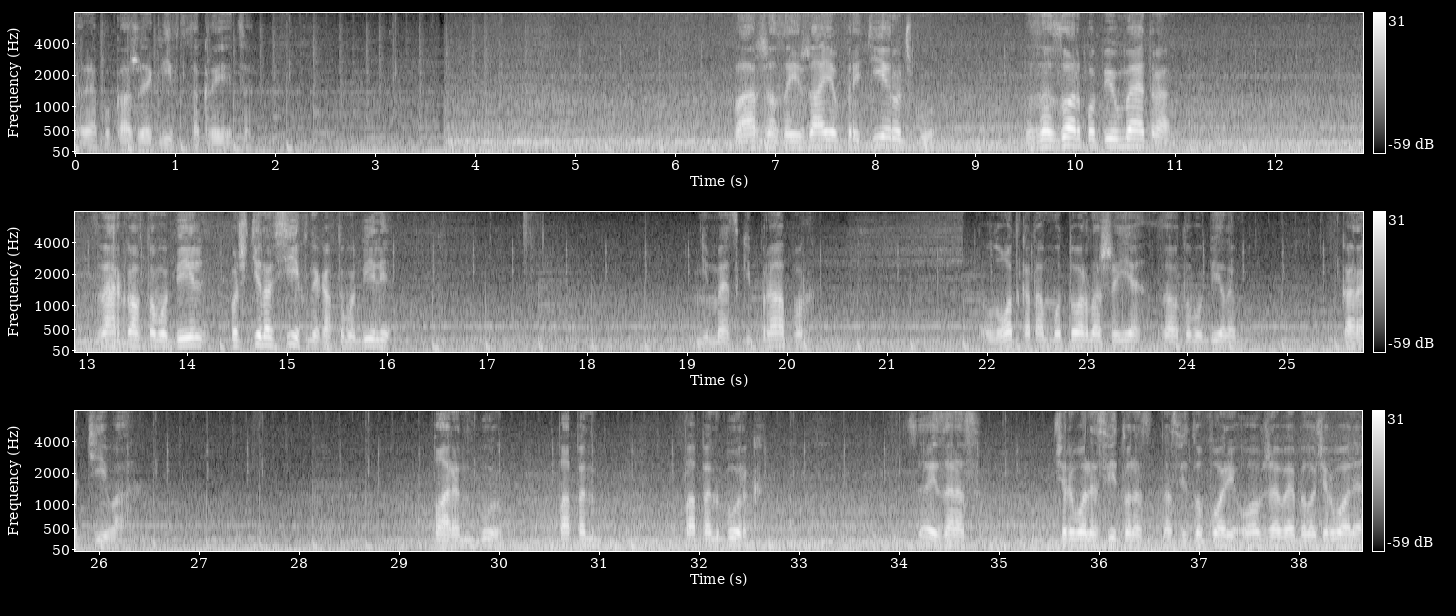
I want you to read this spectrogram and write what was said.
Я покажу, як ліфт закриється. Баржа заїжджає в притірочку. Зазор по пів метра. Зверху автомобіль. Почти на всіх в них автомобілі. Німецький прапор. Лодка там моторна ще є за автомобілем. Каратіва. Паренбург. Папен... Папенбург. Це і зараз червоне світло на, на світлофорі. О, вже вибило червоне.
